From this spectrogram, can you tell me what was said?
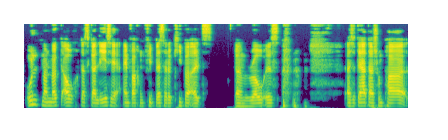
Und man merkt auch, dass Galese einfach ein viel besserer Keeper als ähm, Rowe ist. also der hat da schon ein paar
